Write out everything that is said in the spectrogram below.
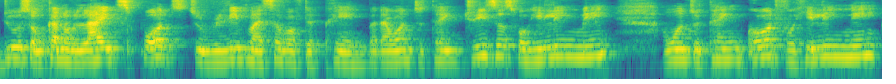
do some kind of light sports to relieve myself of the pain. But I want to thank Jesus for healing me. I want to thank God for healing me.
